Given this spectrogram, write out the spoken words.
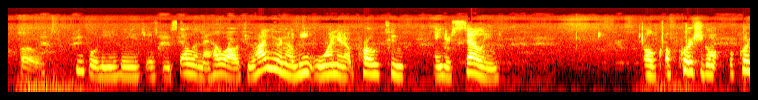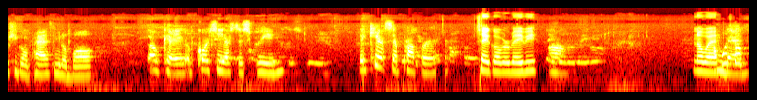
oh, people these days just be selling the hell out of you. How you're an elite one and a pro two and you're selling? Oh, of course you gon' of course you gonna pass me the ball. Okay, of course he has to screen. They can't set proper. Take over, baby. Um, No way. I'm dead.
